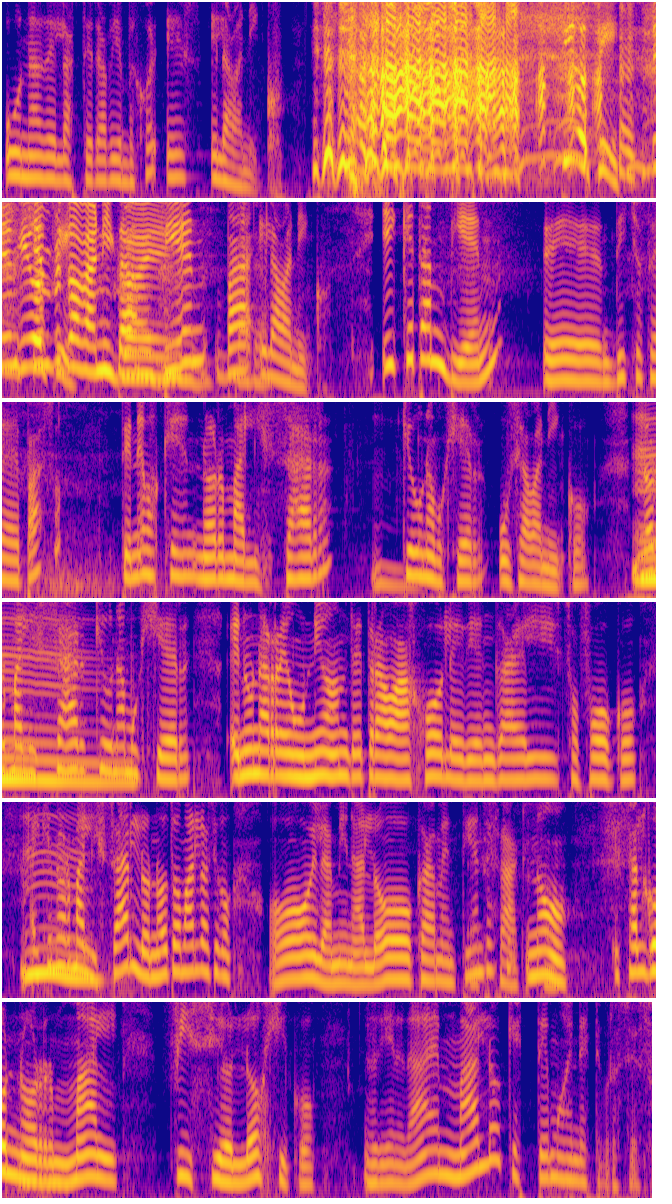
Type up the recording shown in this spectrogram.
una de las terapias mejores es el abanico. sí o sí. Ten sí o siempre sí. tu abanico. También va Claro. el abanico. Y que también, eh, dicho sea de paso, tenemos que normalizar. Que una mujer use abanico. Normalizar que una Mm. mujer en una reunión de trabajo le venga el sofoco. Hay que Mm. normalizarlo, no tomarlo así como, ¡oh, la mina loca! ¿Me entiendes? Exacto. No, es algo normal, fisiológico. No tiene nada de malo que estemos en este proceso.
